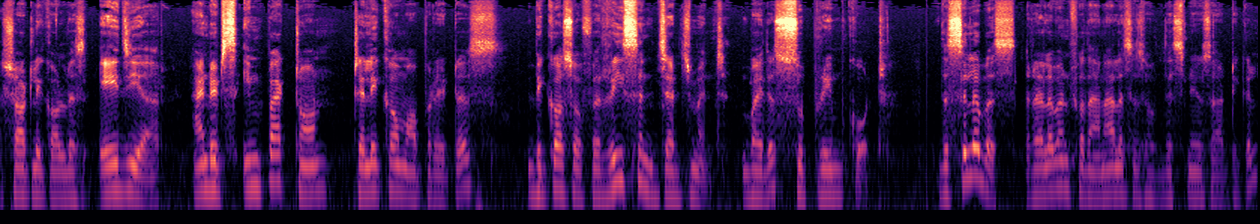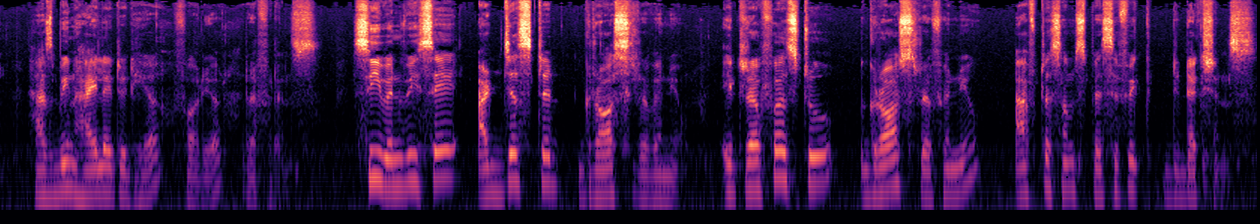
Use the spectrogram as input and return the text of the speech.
shortly called as AGR, and its impact on telecom operators because of a recent judgment by the Supreme Court. The syllabus relevant for the analysis of this news article has been highlighted here for your reference. See, when we say adjusted gross revenue, it refers to gross revenue after some specific deductions.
